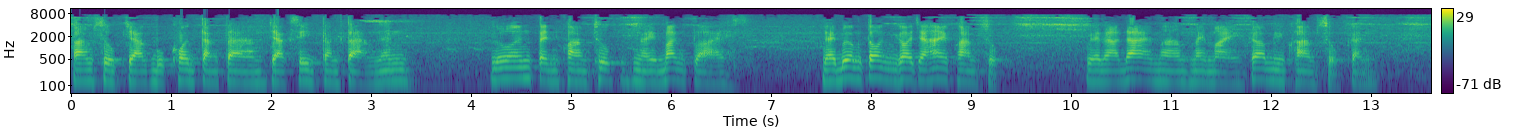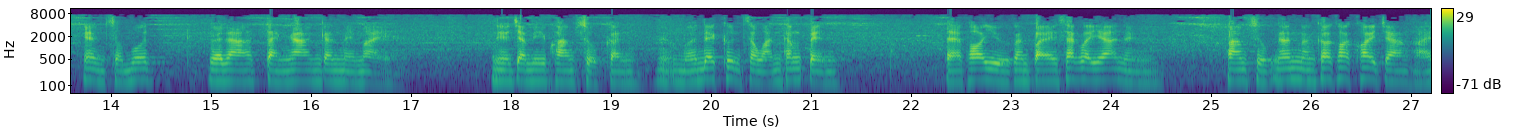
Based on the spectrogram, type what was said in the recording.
ความสุขจากบุคคลต่างๆ จากสิ่งต่างๆ นั้นล้วนเป็นความทุกข์ในบั้นปลาย ในเบื้องต้นก็จะให้ความสุข เวลาได้มาใหม่ ๆ ก็มีความสุขกัน เช่นสมมติ เวลาแต่งงานกันใหม่ ๆ เนี่ยจะมีความสุขกัน เหมือนได้ขึ้นสวรรค์ทั้งเป็น แต่พออยู่กันไปสักระยะหนึ่ง ความสุขนั้นมันก็ค่อย ๆ จางหาย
